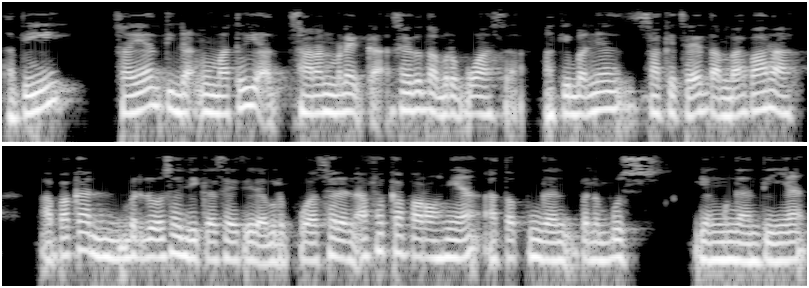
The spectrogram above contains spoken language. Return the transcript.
Tapi saya tidak mematuhi saran mereka. Saya tetap berpuasa. Akibatnya sakit saya tambah parah. Apakah berdosa jika saya tidak berpuasa dan apakah parohnya atau penebus yang menggantinya?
